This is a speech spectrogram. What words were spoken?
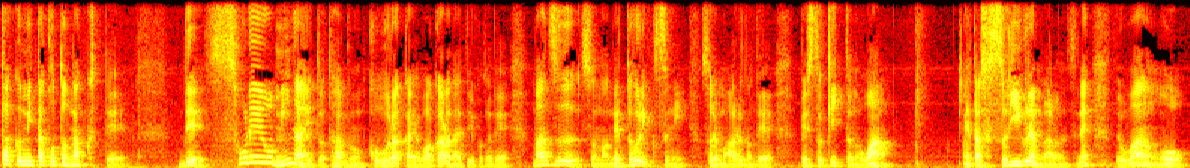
全く見たことなくて、で、それを見ないと多分、コブラ会わからないということで、まず、そのネットフリックスにそれもあるので、ベストキットの1、え確か3ぐらいまであるんですね。で、1を、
